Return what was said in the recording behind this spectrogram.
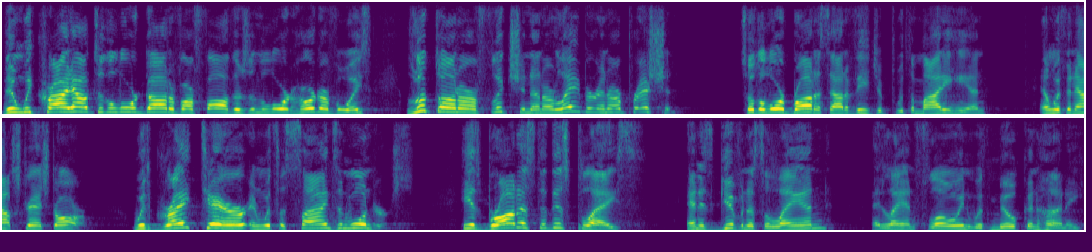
Then we cried out to the Lord God of our fathers, and the Lord heard our voice, looked on our affliction and our labor and our oppression. So the Lord brought us out of Egypt with a mighty hand and with an outstretched arm, with great terror and with the signs and wonders. He has brought us to this place and has given us a land, a land flowing with milk and honey.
